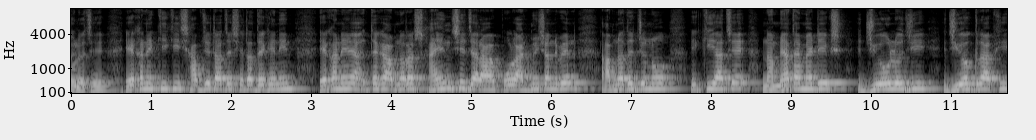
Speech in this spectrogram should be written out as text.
চলেছে। এখানে কি কি সাবজেক্ট আছে সেটা দেখে নিন। এখানে থেকে আপনারা সায়েন্সে যারা অ্যাডমিশান নেবেন, আপনাদের জন্য কি আছে? না ম্যাথামেটিক্স জিওলজি জিওগ্রাফি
